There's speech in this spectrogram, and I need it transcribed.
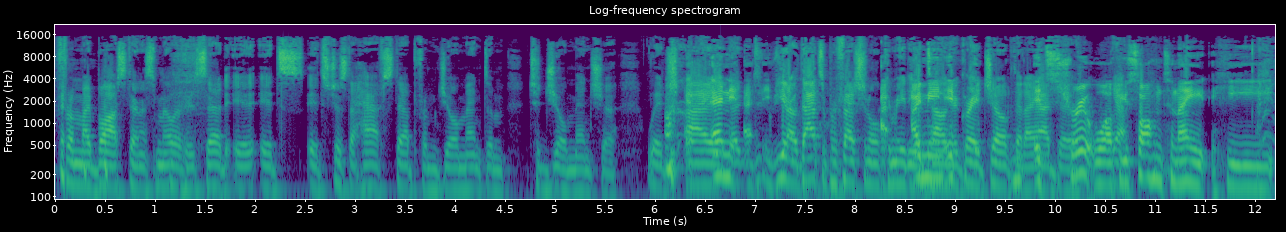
from my boss Dennis Miller, who said it, it's it's just a half step from Joe Mentum to Joe Mentia, which I And- uh, you know that's a professional comedian I mean, telling it- a great joke that I it's had to. true. Well, if you saw him tonight, he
